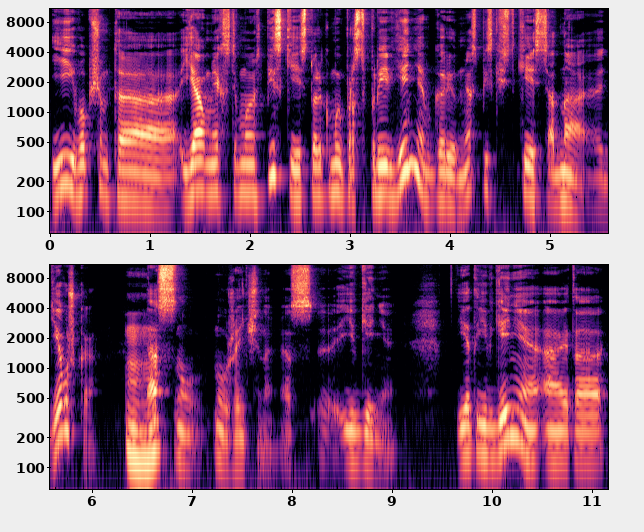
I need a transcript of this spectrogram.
И, в общем-то, я, у меня, кстати, в моем списке есть только мы просто про Евгения говорим. У меня в списке все-таки есть одна девушка, Мгм. да, с, ну, ну, женщина, э, с, э, Евгения. И это Евгения, а, это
